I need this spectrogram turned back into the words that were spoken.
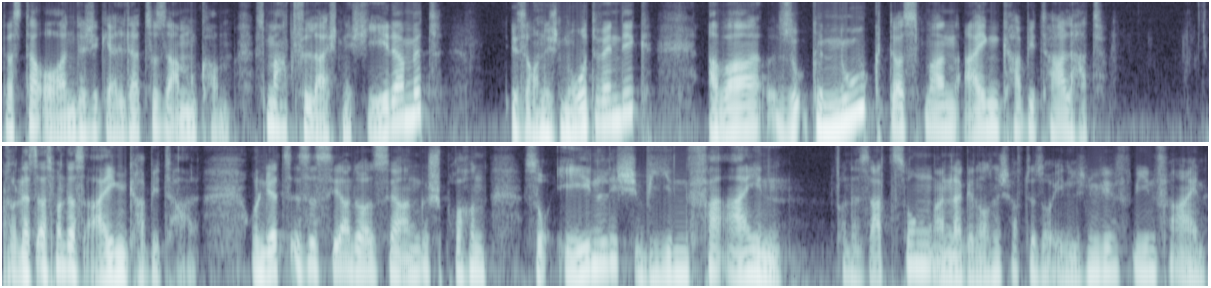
dass da ordentliche Gelder zusammenkommen. Es macht vielleicht nicht jeder mit, ist auch nicht notwendig, aber so genug, dass man Eigenkapital hat. So, das ist erstmal das Eigenkapital. Und jetzt ist es ja, du hast es ja angesprochen, so ähnlich wie ein Verein. So eine Satzung einer Genossenschaft ist so ähnlich wie, wie ein Verein.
